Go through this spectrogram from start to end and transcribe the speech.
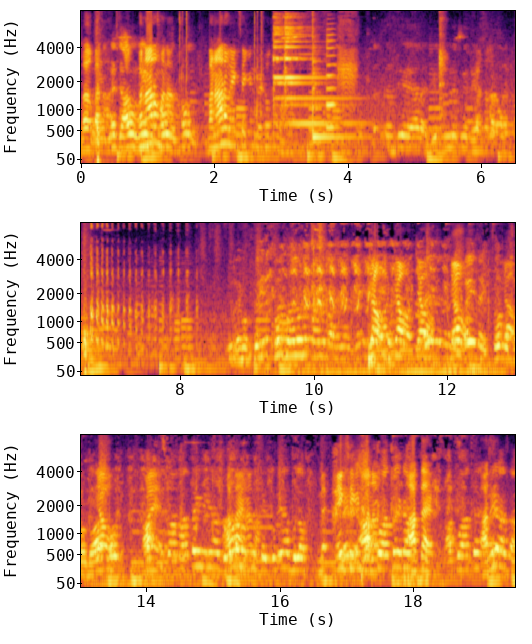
बना रहा हूँ बना रहा हूँ। बना रहा हूँ बना रहा हूँ एक सेकंड बैठो तो बना कर दिया यार अजीब तुमने इतनी देर से लगा रखा फिर फिर बालों में पानी डाल क्या हुआ क्या हुआ क्या हुआ क्या हुआ? नहीं नहीं छोड़ छोड़ क्या आप हुआ? छोड़- आपको काम आता ही नहीं आप बुलाओ है अपने ना? को नहीं बुलाओ। एक सेकंड आपको आता है काम? आता है। आपको आता है? नहीं आता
